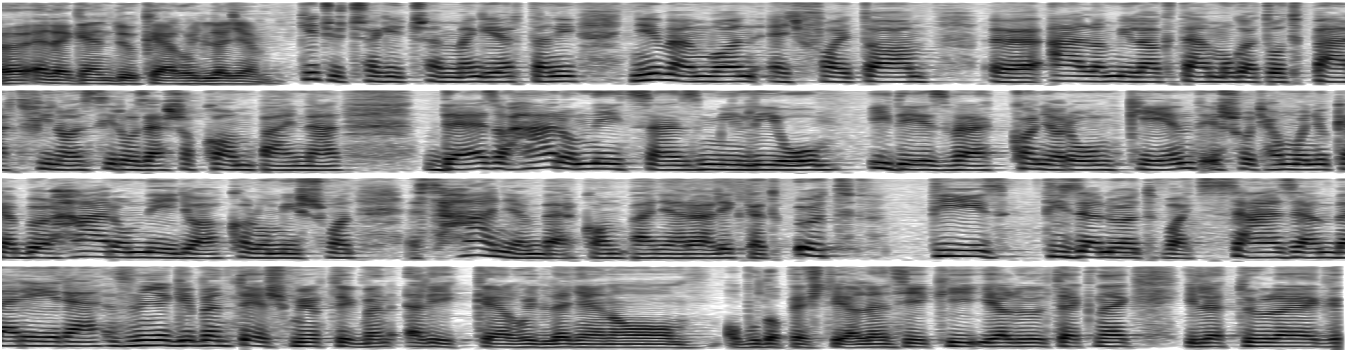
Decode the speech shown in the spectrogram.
elegendő kell, hogy legyen. Kicsit segítsen megérteni. Nyilván van egyfajta államilag támogatott párt finanszírozás a kampánynál, de ez a 3-400 millió idézve kanyaronként, és hogyha mondjuk ebből 3-4 alkalom is van, ez hány ember kampányára elég? Tehát 5 10, 15 vagy 100 emberére? Ez lényegében teljes mértékben elég kell, hogy legyen a, a budapesti ellenzéki jelölteknek, illetőleg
